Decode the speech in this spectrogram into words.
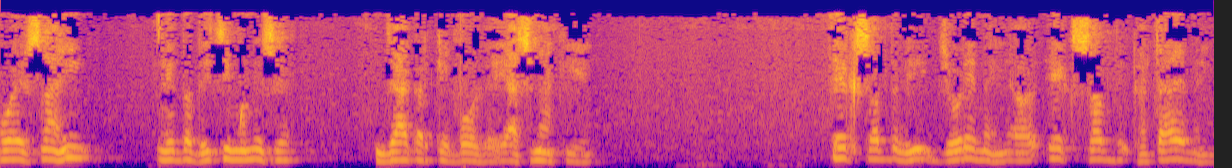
वैसा ही ये दधीची मुनि से जा करके बोले याचना किए। एक शब्द भी जोड़े नहीं और एक शब्द घटाए नहीं।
